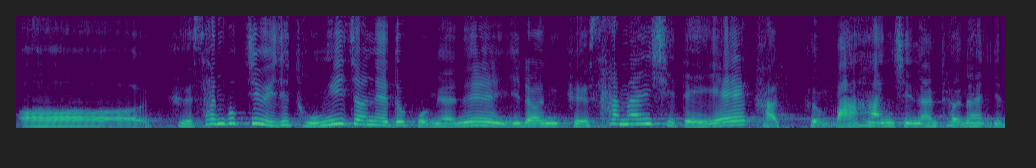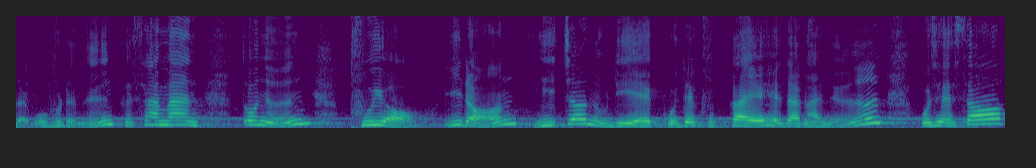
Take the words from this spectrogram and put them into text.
어, 그 삼국지 위지 동이전에도 보면은 이런 그 사만 시대의 각 그 마한, 진한, 변한이라고 부르는 그 사만 또는 부여 이런 이전 우리의 고대 국가에 해당하는 곳에서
